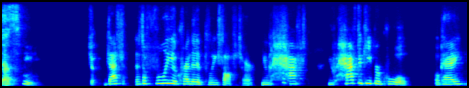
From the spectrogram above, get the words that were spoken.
yes. That's that's a fully accredited police officer. You have you have to keep her cool, okay?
